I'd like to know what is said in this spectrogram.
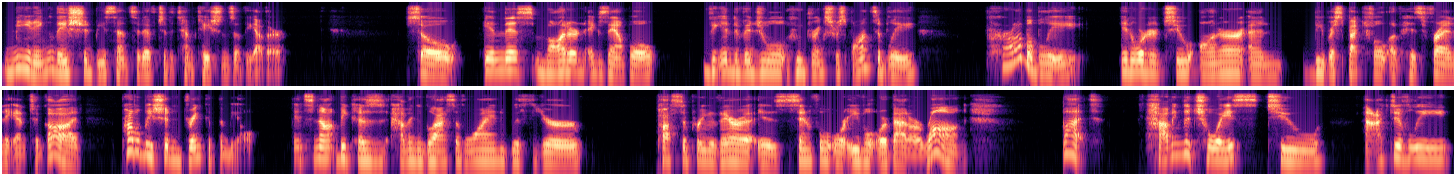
meaning they should be sensitive to the temptations of the other. So, in this modern example, the individual who drinks responsibly probably, in order to honor and be respectful of his friend and to God, probably shouldn't drink at the meal. It's not because having a glass of wine with your pasta primavera is sinful or evil or bad or wrong, but having the choice to actively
